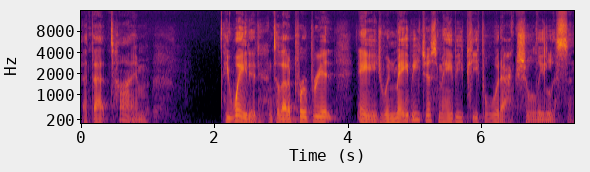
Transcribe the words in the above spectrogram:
at that time. He waited until that appropriate age when maybe, just maybe, people would actually listen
